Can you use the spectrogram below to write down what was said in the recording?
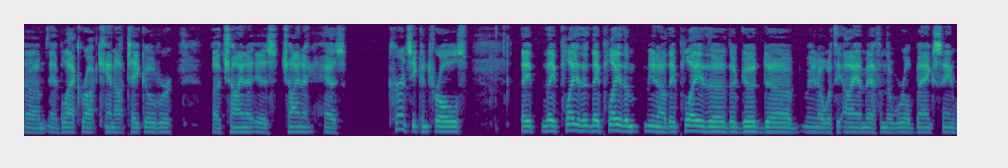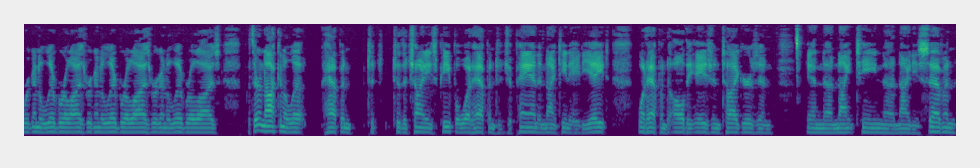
um, at BlackRock cannot take over uh, China is China has currency controls. They they play the they play the you know they play the the good uh, you know with the IMF and the World Bank saying we're going to liberalize we're going to liberalize we're going to liberalize. But they're not going to let happen to, to the Chinese people what happened to Japan in 1988, what happened to all the Asian tigers in in uh, 1997,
